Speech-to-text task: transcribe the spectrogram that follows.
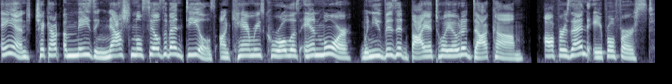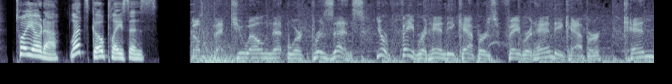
and check out amazing national sales event deals on Camrys, Corollas, and more when you visit buyatoyota.com. Offers end April 1st. Toyota, let's go places. The BetQL Network presents your favorite handicapper's favorite handicapper, Ken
